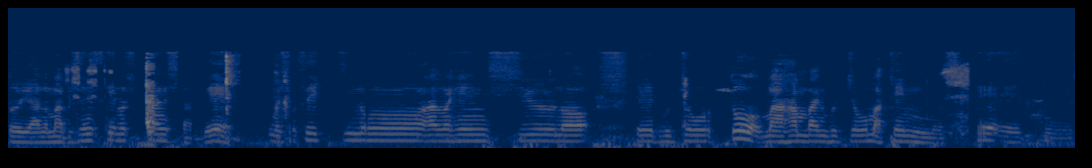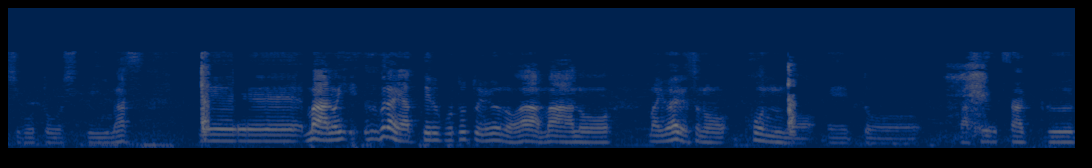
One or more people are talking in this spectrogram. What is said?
という、あの、まあ、ビジネス系の出版社で、今書籍の、あの、編集の、えー部長と、まあ、販売の部長を、まあ、兼務して、えっ、と、仕事をしています。で、まあ、あの、普段やってることというのは、まあ、あの、まあ、いわゆるその、本の、えっ、と、まあ、制作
